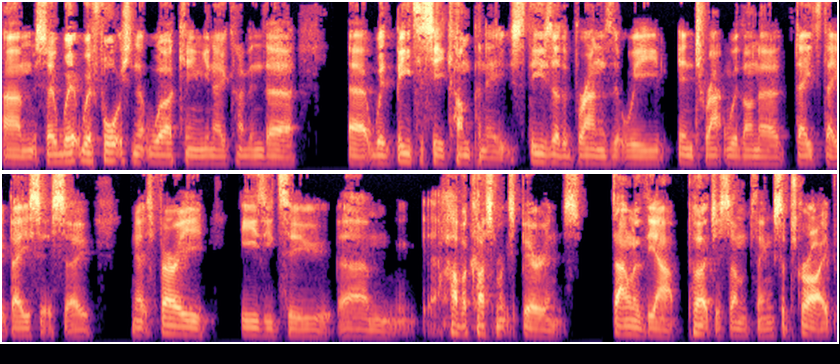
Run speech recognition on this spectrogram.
Um, so we're, we're fortunate working, you know, kind of in the uh, with B2C companies, these are the brands that we interact with on a day to day basis. So, you know, it's very easy to um, have a customer experience, download the app, purchase something, subscribe.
